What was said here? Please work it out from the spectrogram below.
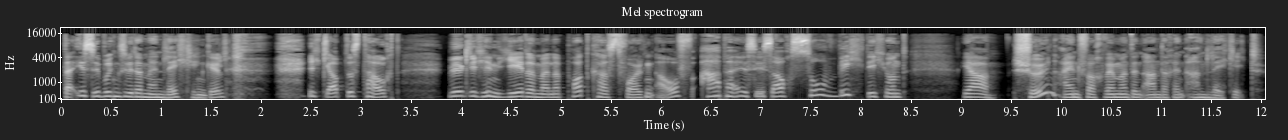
Da ist übrigens wieder mein Lächeln, gell? Ich glaube, das taucht wirklich in jeder meiner Podcast-Folgen auf, aber es ist auch so wichtig und ja, schön einfach, wenn man den anderen anlächelt.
